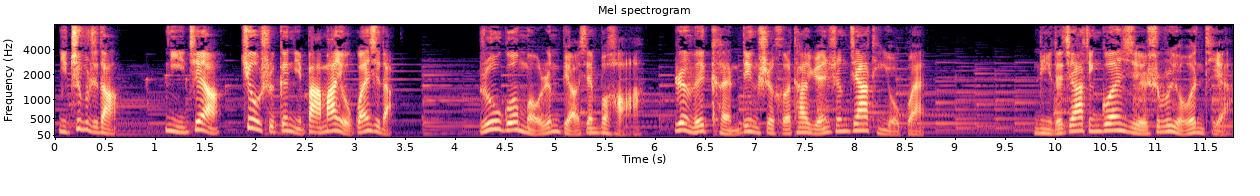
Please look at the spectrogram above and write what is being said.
你知不知道，你这样就是跟你爸妈有关系的。如果某人表现不好啊，认为肯定是和他原生家庭有关。你的家庭关系是不是有问题啊？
